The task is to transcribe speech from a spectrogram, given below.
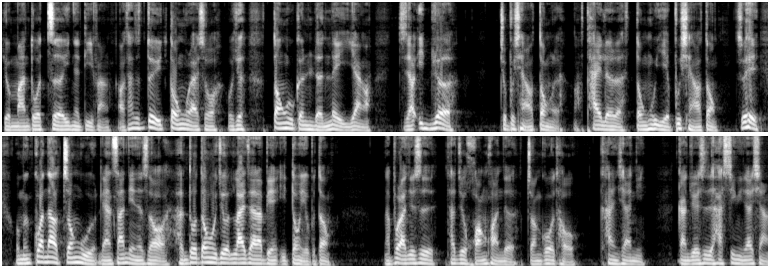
有蛮多遮阴的地方啊。但是对于动物来说，我觉得动物跟人类一样啊，只要一热就不想要动了啊，太热了，动物也不想要动。所以我们逛到中午两三点的时候，很多动物就赖在那边一动也不动。那不然就是它就缓缓的转过头看一下你，感觉是它心里在想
